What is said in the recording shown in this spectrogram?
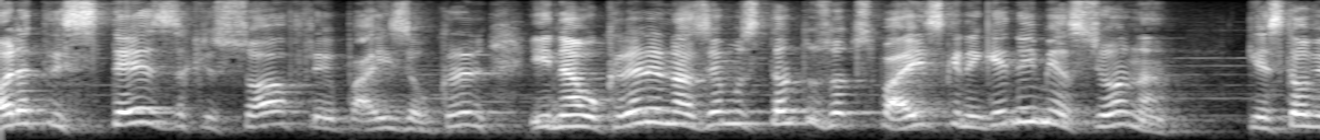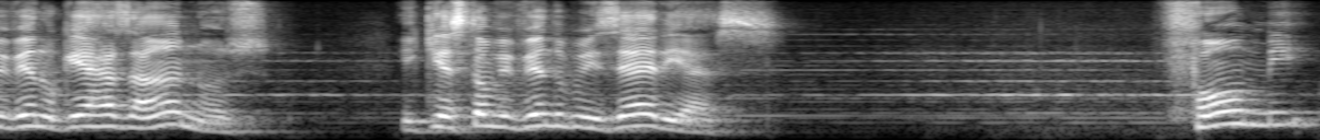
Olha a tristeza que sofre o país da Ucrânia. E na Ucrânia nós vemos tantos outros países que ninguém nem menciona, que estão vivendo guerras há anos e que estão vivendo misérias. Fome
